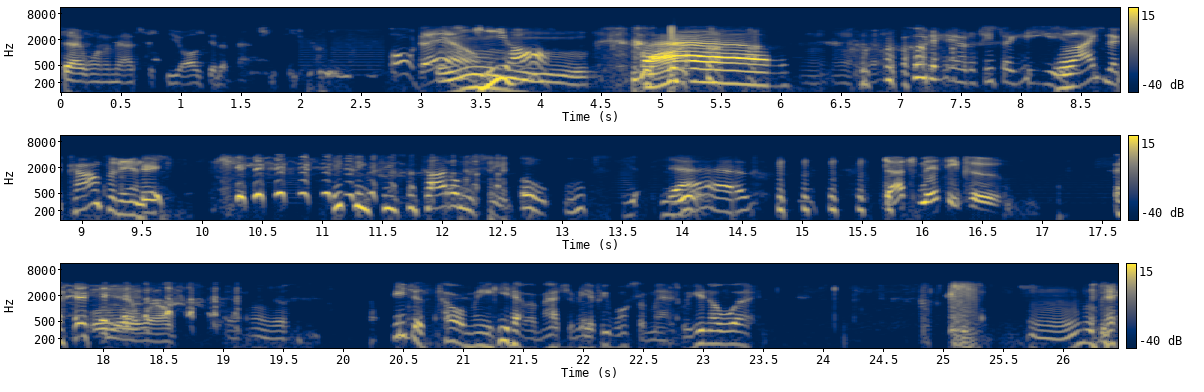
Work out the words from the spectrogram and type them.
say I want a match with you, I'll get a match with you. Oh damn! Ooh. Wow. Who the hell does he think he is? Like the confidence. He thinks he's the title machine. Oh, oops. Yeah, he is. Yes. That's Missy Poo. Yeah, well. Oh, He just told me he'd have a match with me if he wants a match. Well, you know what? Mm. Get.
